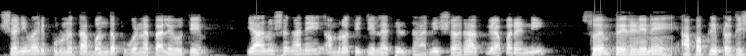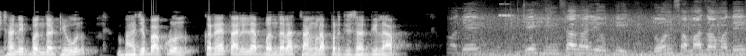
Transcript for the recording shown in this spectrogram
शनिवारी पूर्णतः बंद पुकारण्यात आले होते. या अनुषंगाने अमरावती जिल्ह्यातील धारणी शहरात व्यापाऱ्यांनी स्वयंप्रेरणेने आपापली प्रतिष्ठाने बंद ठेवून भाजपाकडून करण्यात आलेल्या बंदला चांगला प्रतिसाद दिला. जे हिंसा झाली होती दोन समाजामध्ये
